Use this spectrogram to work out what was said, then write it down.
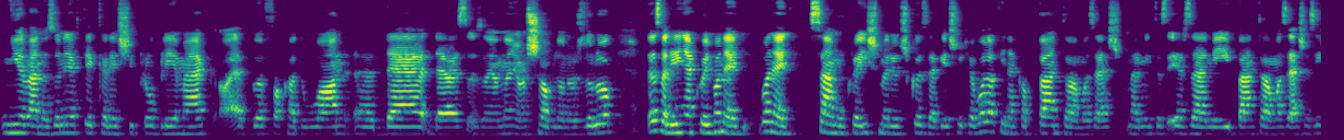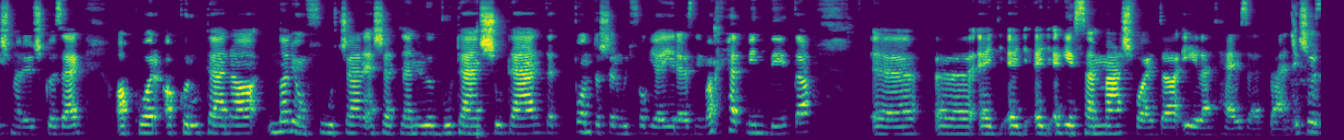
nyilván az önértékelési problémák ebből fakadóan, de, de ez, ez olyan nagyon sablonos dolog. De az a lényeg, hogy van egy, van egy számukra ismerős közeg, és hogyha valakinek a bántalmazás, mert mint az érzelmi bántalmazás az ismerős közeg, akkor, akkor utána nagyon furcsán, esetlenül, bután, sután, tehát pontosan úgy fogja érezni magát, mint Déta, egy, egy, egy egészen másfajta élethelyzetben. És az,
